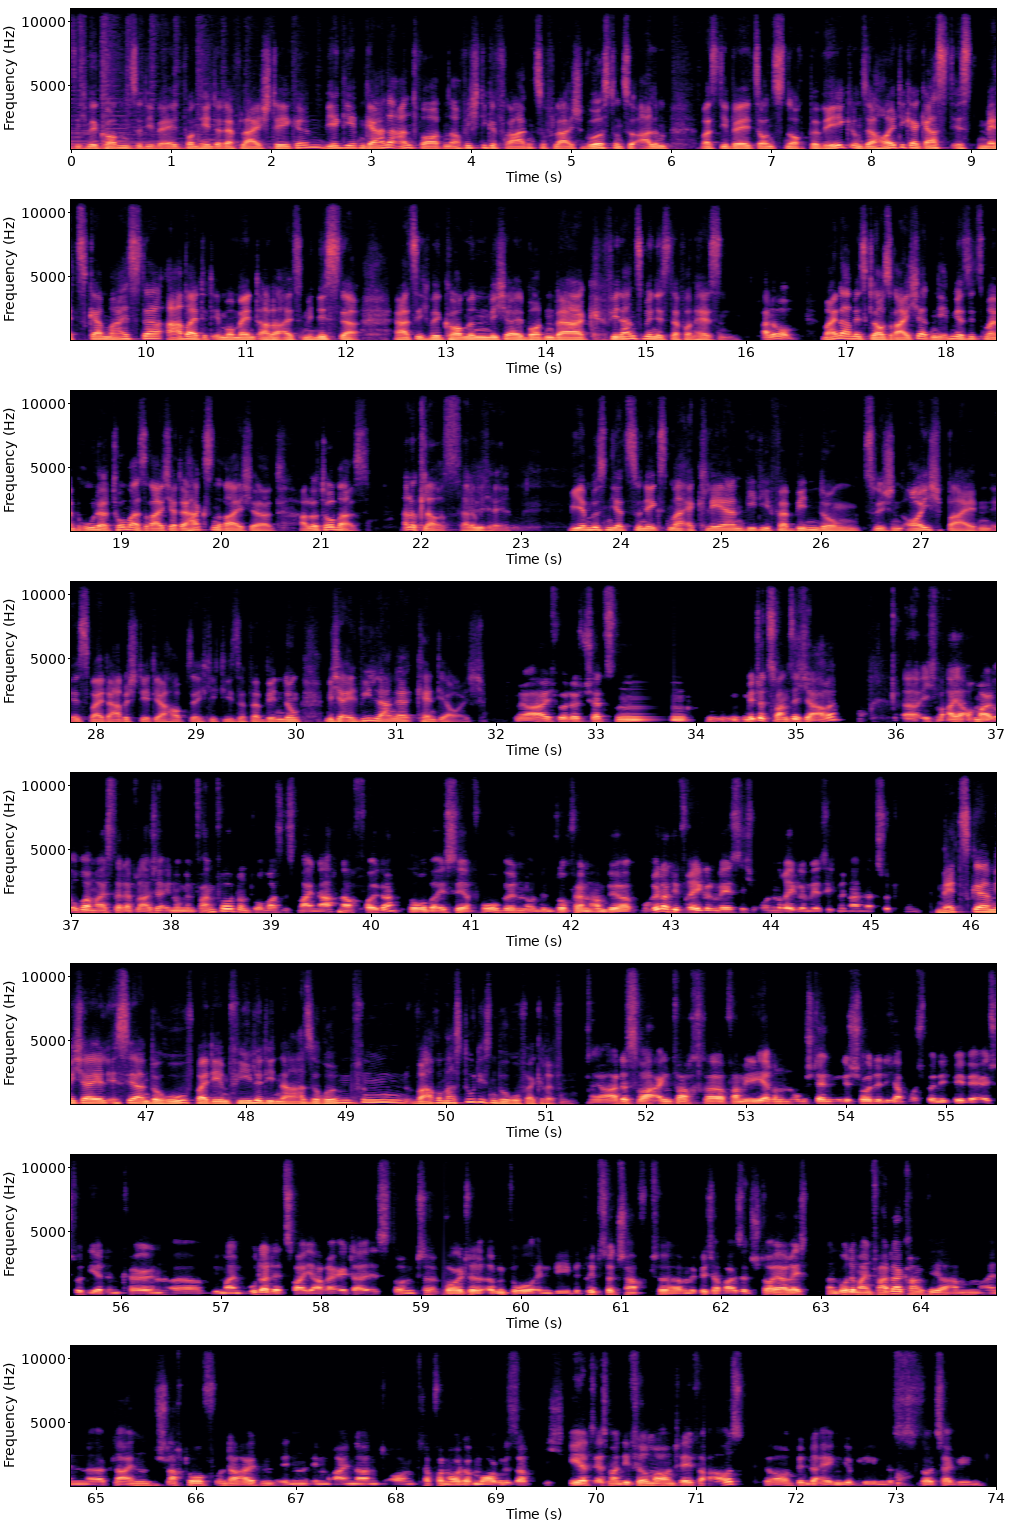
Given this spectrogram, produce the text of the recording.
Herzlich willkommen zu Die Welt von Hinter der Fleischtheke. Wir geben gerne Antworten auf wichtige Fragen zu Fleisch, Wurst und zu allem, was die Welt sonst noch bewegt. Unser heutiger Gast ist Metzgermeister, arbeitet im Moment aber als Minister. Herzlich willkommen, Michael Boddenberg, Finanzminister von Hessen. Hallo. Mein Name ist Klaus Reichert. Neben mir sitzt mein Bruder Thomas Reichert, der Haxen Reichert. Hallo Thomas. Hallo Klaus. Hallo Michael. Wir müssen jetzt zunächst mal erklären, wie die Verbindung zwischen euch beiden ist, weil da besteht ja hauptsächlich diese Verbindung. Michael, wie lange kennt ihr euch? Ja, ich würde schätzen Mitte 20 Jahre. Äh, ich war ja auch mal Obermeister der Fleischerinnung in Frankfurt und Thomas ist mein Nachnachfolger, worüber ich sehr froh bin. Und insofern haben wir relativ regelmäßig, unregelmäßig miteinander zu tun. Metzger, Michael, ist ja ein Beruf, bei dem viele die Nase rümpfen. Warum hast du diesen Beruf ergriffen? Ja, das war einfach äh, familiären Umständen geschuldet. Ich habe ursprünglich BWL studiert in Köln, äh, wie mein Bruder, der zwei Jahre älter ist und äh, wollte irgendwo in die Betriebswirtschaft, möglicherweise ins Steuerrecht. Dann wurde mein Vater krank. Wir haben einen kleinen Schlachthof unterhalten in, im Rheinland und habe von heute auf morgen gesagt, ich gehe jetzt erstmal in die Firma und helfe aus. Ja, und bin da hängen geblieben. Das soll es ja geben.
